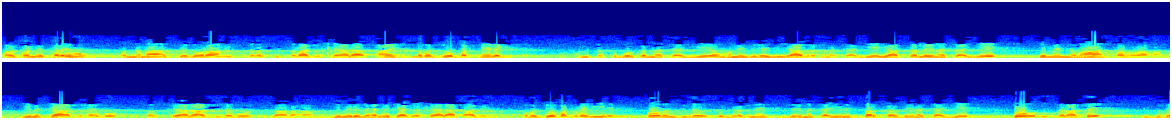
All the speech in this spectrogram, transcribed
اور پڑھنے کھڑے ہوں اور نماز کے دوران اس طرح اس طرح کے خیالات آئیں، توجہ بچنے لگے، تو ہمیں تصور کرنا چاہیے اور ہمیں جو ہے یہ یاد رکھنا چاہیے، یاد کر لینا چاہیے کہ میں نماز پڑھ رہا ہوں۔ یہ میں کیا جو ہے وہ خیالات جو ہے وہ لا رہا ہوں۔ یہ میرے ذہن میں کیسے خیالات آ گئے ہیں؟ توجہ بٹ رہی ہے۔ فوراً جو ہے اس کو جھڑک نہیں دینا چاہیے نہیں ترک کر دینا چاہیے۔ تو اس طرح سے جو ہے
